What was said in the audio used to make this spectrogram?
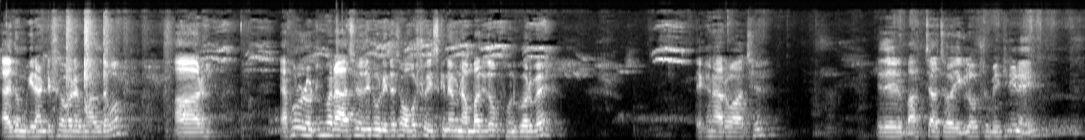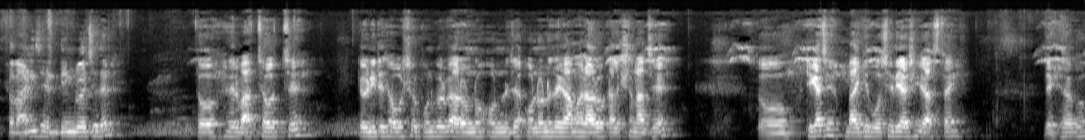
একদম গ্যারান্টি সহকারে মাল দেবো। আর এখনও নতুন ভাড়া আছে যদি কেউ নিতে অবশ্যই স্ক্রিনে আমি নাম্বার দিতেও ফোন করবে। এখানে আরও আছে। এদের বাচ্চা আছে এগুলো অবশ্য বিক্রি নেই। সব আর্নিং সেট ডিম রয়েছে এদের। তো এদের বাচ্চা হচ্ছে। কেউ নিতে অবশ্যই ফোন করবে। আর অন্য অন্য অন্য অন্য জায়গায় আমার আরও কালেকশন আছে। তো ঠিক আছে বাইকে পৌঁছে দিয়ে আসি রাস্তায়। দেখে রাখো।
